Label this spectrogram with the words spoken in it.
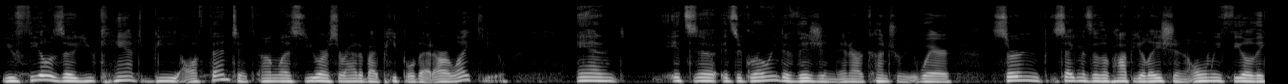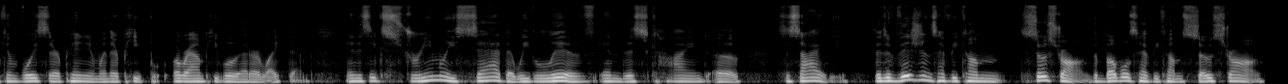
you feel as though you can't be authentic unless you are surrounded by people that are like you. And it's a it's a growing division in our country where certain segments of the population only feel they can voice their opinion when they're people around people that are like them. And it's extremely sad that we live in this kind of society. The divisions have become so strong, the bubbles have become so strong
